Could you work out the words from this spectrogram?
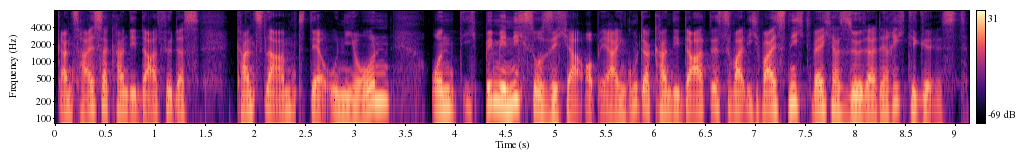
ganz heißer Kandidat für das Kanzleramt der Union. Und ich bin mir nicht so sicher, ob er ein guter Kandidat ist, weil ich weiß nicht, welcher Söder der richtige ist.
